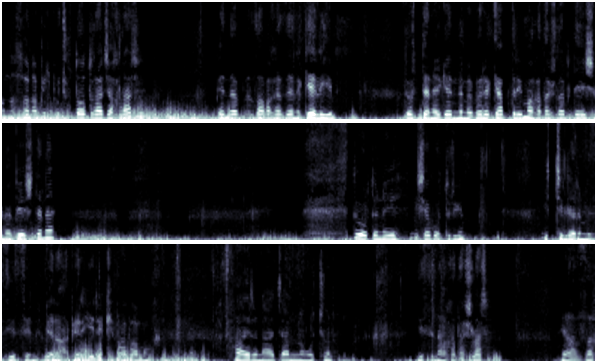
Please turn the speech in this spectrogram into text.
Ondan sonra bir buçukta oturacaklar. Ben de sabah ezanı geleyim. Dört tane kendime börek yaptırayım arkadaşlar. Bir de eşime beş tane. Dördünü işe götüreyim. İşçilerimiz yesin. Beraber yerik babamın hayrına canının uçun. Yesin arkadaşlar. Yazık.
